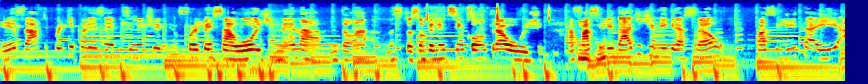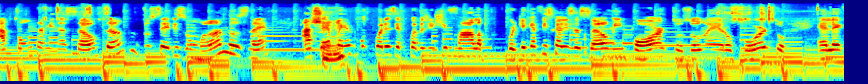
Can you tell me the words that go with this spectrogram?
Exato, porque, por exemplo, se a gente for pensar hoje, né, na, então, na, na situação que a gente se encontra hoje, a uhum. facilidade uhum. de migração facilita aí a contaminação tanto dos seres humanos, né, até Sim. mesmo, por exemplo, quando a gente fala por que, que, a fiscalização em portos ou no aeroporto ela é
